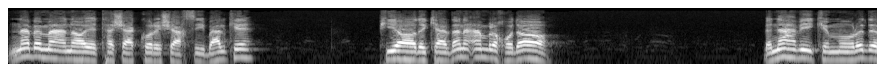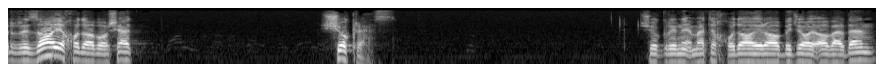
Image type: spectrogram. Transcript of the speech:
نه به معنای تشکر شخصی بلکه پیاده کردن امر خدا به نحوی که مورد رضای خدا باشد شکر است. شکر نعمت خدای را به جای آوردن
